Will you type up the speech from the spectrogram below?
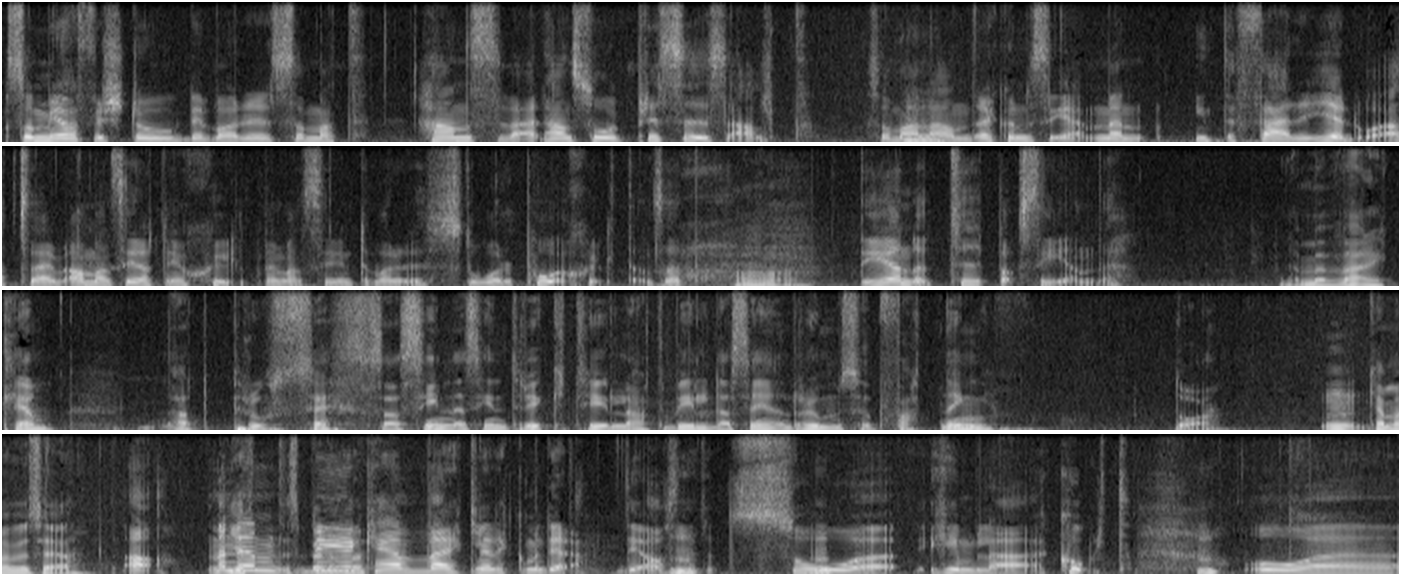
som jag förstod det var det som att hans värld, han såg precis allt som alla Mm. andra kunde se men inte färger då. Att så här, ja, man ser att det är en skylt men man ser inte vad det står på skylten. Så det är ju ändå ett typ av seende. Ja men verkligen. Att processa sinnesintryck till att bilda sig en rumsuppfattning. Då, Mm. kan man väl säga. Ja, men den, det kan jag verkligen rekommendera. Det avsnittet. Så himla coolt. Mm. Och eh,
